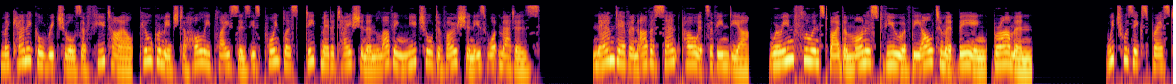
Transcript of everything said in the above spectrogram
mechanical rituals are futile, pilgrimage to holy places is pointless, deep meditation and loving mutual devotion is what matters. Namdev and other sant poets of India were influenced by the monist view of the ultimate being Brahman, which was expressed,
